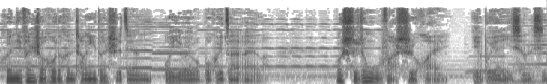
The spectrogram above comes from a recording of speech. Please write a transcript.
和你分手后的很长一段时间，我以为我不会再爱了，我始终无法释怀，也不愿意相信。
